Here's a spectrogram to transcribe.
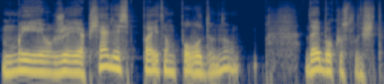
мы уже и общались по этому поводу. Ну, дай бог услышит.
